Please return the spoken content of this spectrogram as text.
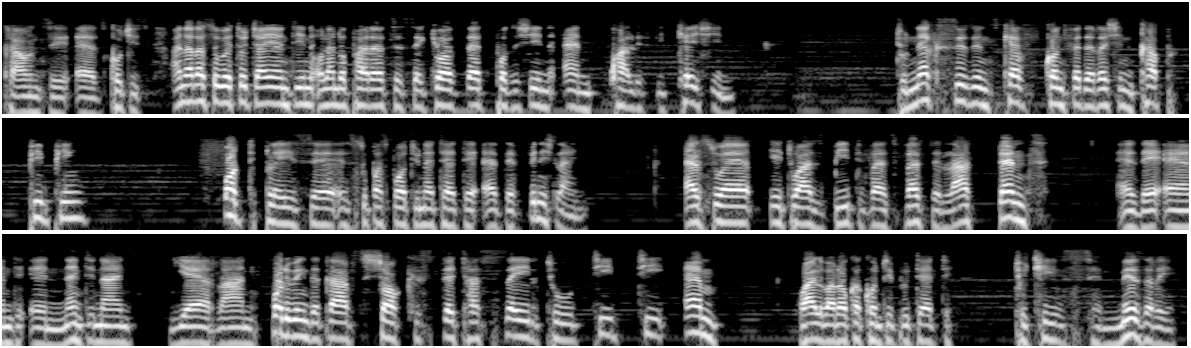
crowns as coaches. Another Soweto giant in Orlando Pirates secured that position and qualification to next season's CAF Confederation Cup, pimping fourth place uh, Supersport United at the finish line. Elsewhere, it was beat versus the last dance as they end a 99 year run following the club's shock status sale to TTM, while Baroka contributed to Chiefs' misery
